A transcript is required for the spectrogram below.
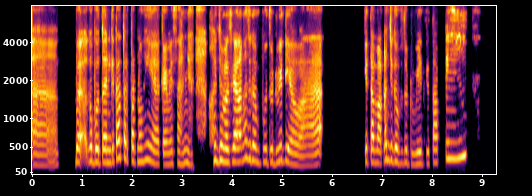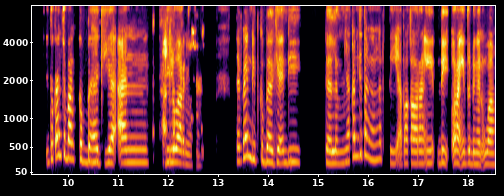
uh, kebutuhan kita terpenuhi ya. Kayak misalnya, oh zaman sekarang kan juga butuh duit ya, Wak. Kita makan juga butuh duit. Tapi itu kan cuma kebahagiaan di luarnya. Tapi kan di kebahagiaan di dalamnya kan kita nggak ngerti apakah orang di orang itu dengan uang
